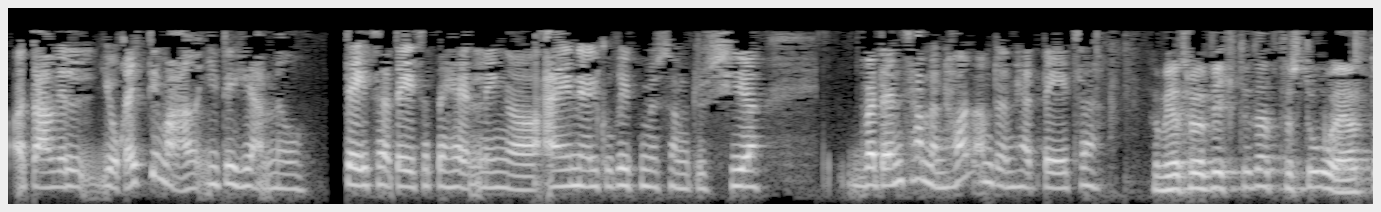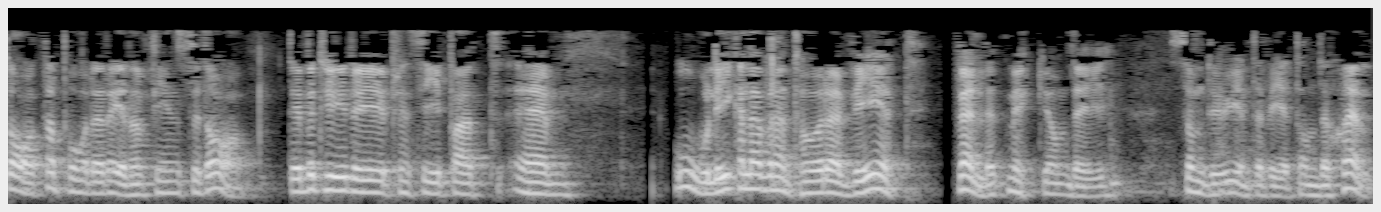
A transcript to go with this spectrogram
og der er vel jo rigtig meget i det her med data og databehandling og egen algoritme, som du siger. Hvordan tager man hånd om den her data? Men jag tror det viktigt att förstå är att data på det redan finns idag. Det betyder i princip att eh, olika leverantörer vet väldigt mycket om dig som du inte vet om dig själv.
